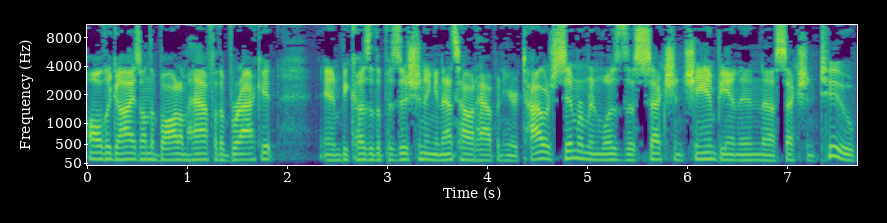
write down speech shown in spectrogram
all the guys on the bottom half of the bracket and because of the positioning, and that's how it happened here. Tyler Simmerman was the section champion in uh, section two,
